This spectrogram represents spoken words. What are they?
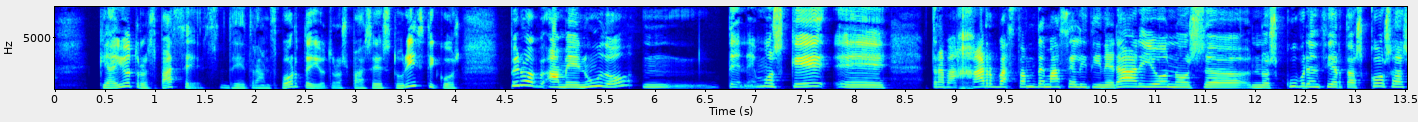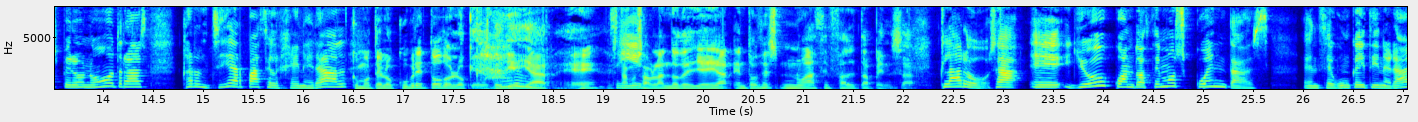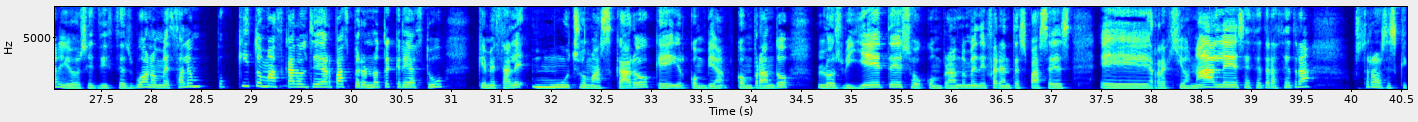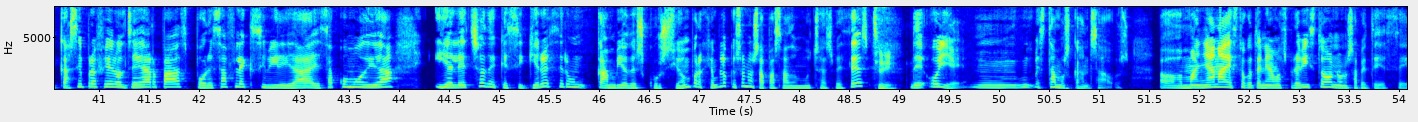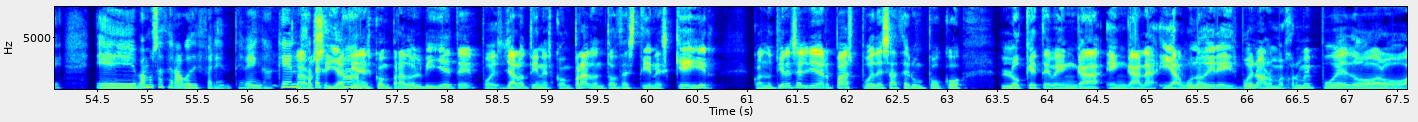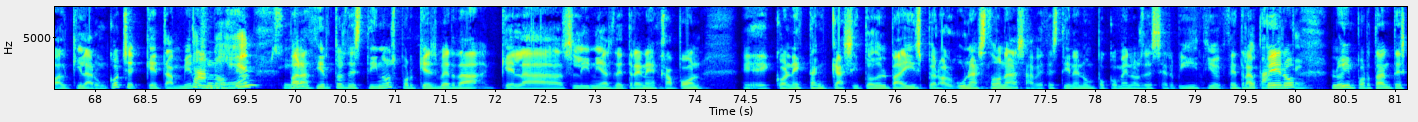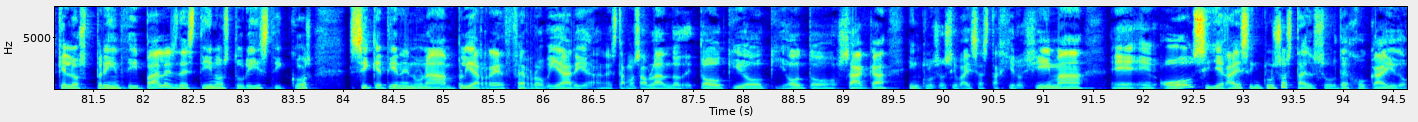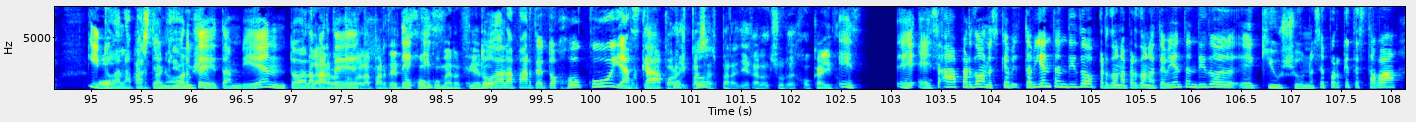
que hay otros pases de transporte y otros pases turísticos, pero a, menudo mm, tenemos que eh, trabajar bastante más el itinerario, nos, eh, nos cubren ciertas cosas, pero no otras. Claro, el JR Pass, el general, Como te lo cubre todo lo que es de. JR, ¿eh? Sí. Estamos hablando de JR, entonces no hace falta pensar. Claro, o sea, eh, yo cuando hacemos cuentas en según qué itinerarios y dices, bueno, me sale un poquito más caro el JR Pass, pero no te creas tú que me sale mucho más caro que ir comprando los billetes o comprándome diferentes pases eh, regionales, etcétera, etcétera. Ostras, es que casi prefiero el JR Pass por esa flexibilidad, esa comodidad y el hecho de que si quiero hacer un cambio de excursión, por ejemplo, que eso nos ha pasado muchas veces, Sí. de, oye, mm, estamos cansados, Ah, mañana esto que teníamos previsto no nos apetece, Eh, vamos a hacer algo diferente, venga, ¿qué nos Claro, apetece? si ya ¡Pam! tienes comprado el billete, pues ya lo tienes comprado, entonces tienes que ir. Cuando tienes el JR Pass puedes hacer un poco lo que te venga en gana. Y alguno diréis, bueno, a lo mejor me puedo alquilar un coche, que también, es una opción para ciertos destinos, porque es verdad que las líneas de tren en Japón eh, conectan casi todo el país, pero algunas zonas a veces tienen un poco menos de servicio, etc. Pero lo importante es que los principales destinos turísticos sí que tienen una amplia red ferroviaria. Estamos hablando de Tokio, Kioto, Osaka, incluso si vais hasta Hiroshima, eh, eh, o si llegáis incluso hasta el sur de Hokkaido. Y toda la parte norte también, toda la parte toda la parte de Tohoku me refiero. Toda la parte de Tohoku y hasta por ahí pasas para llegar al sur de Hokkaido. Eh, es, ah, perdón, es que te había entendido, perdona, perdona, te había entendido eh, Kyushu. No sé por qué te estaba,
